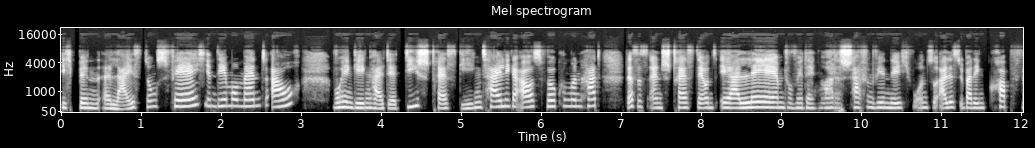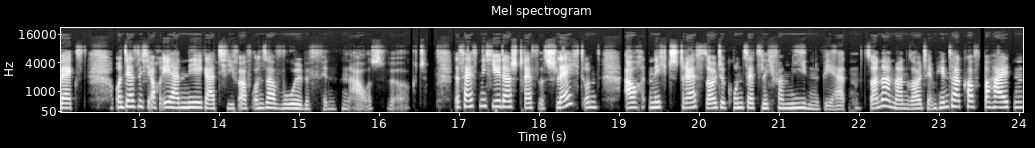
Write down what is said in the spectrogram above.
ich bin äh, leistungsfähig in dem Moment auch. Wohingegen halt der Die-Stress gegenteilige Auswirkungen hat. Das ist ein Stress, der uns eher lähmt, wo wir denken, oh, das schaffen wir nicht, wo uns so alles über den Kopf wächst und der sich auch eher negativ auf unser Wohlbefinden auswirkt. Das heißt, nicht jeder Stress ist schlecht und auch Nicht-Stress sollte grundsätzlich vermieden werden, sondern man sollte im Hinterkopf behalten,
